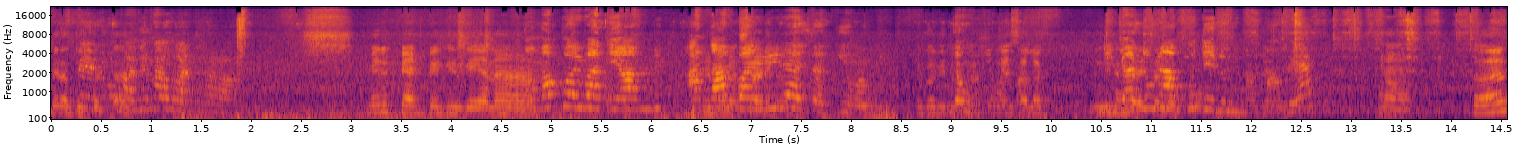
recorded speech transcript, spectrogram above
मेरा दुपट्टा। मेरे पैंट पे गिर गया ना। कोई बात नहीं हम हम नाम पर ही। तर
